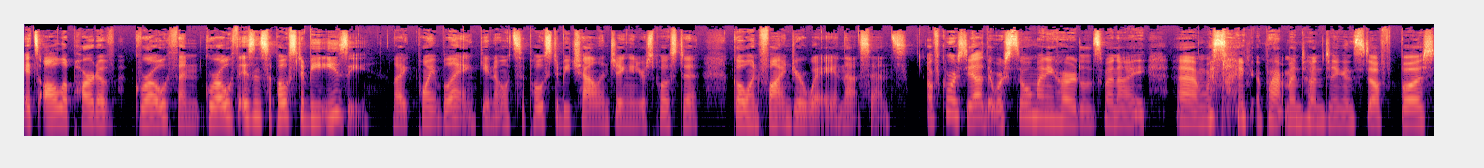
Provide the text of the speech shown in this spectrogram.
It's all a part of growth and growth isn't supposed to be easy. Like point blank, you know, it's supposed to be challenging and you're supposed to go and find your way in that sense. Of course, yeah, there were so many hurdles when I um, was like apartment hunting and stuff. But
